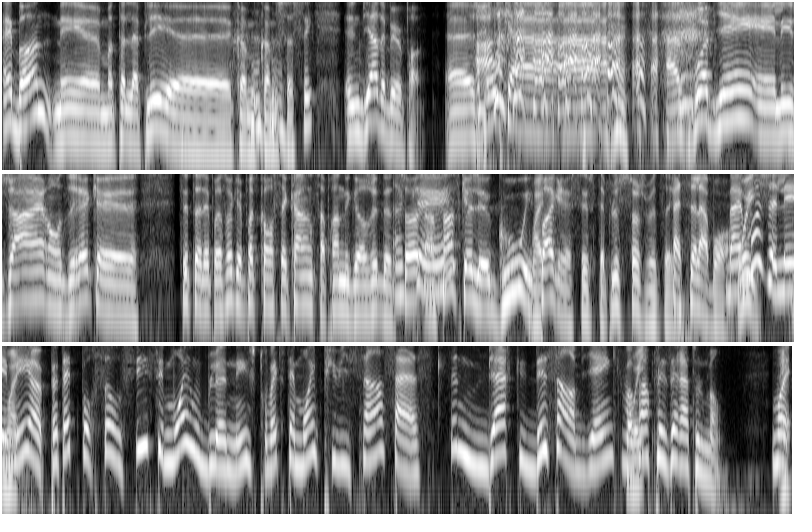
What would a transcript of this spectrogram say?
Elle est bonne, mais euh, moi, te l'appeler euh, comme, comme ça, c'est une bière de beer pong. Euh, je trouve qu'elle elle- elle se boit bien, elle est légère. On dirait que tu as l'impression qu'il n'y a pas de conséquences à prendre des gorgées de ça, dans le sens que le goût est Ouais. pas agressif. C'était plus ça, je veux dire. Facile à boire. Ben Oui. moi, je l'ai aimé, Ouais. euh, peut-être pour ça aussi. C'est moins houblonné. Je trouvais que c'était moins puissant. Ça, c'est une bière qui descend bien, qui va Oui. faire plaisir à tout le monde. Ouais.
